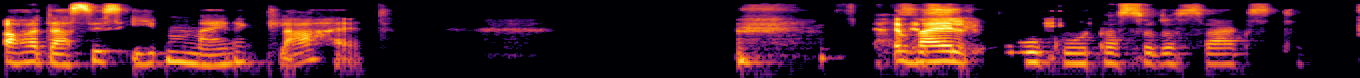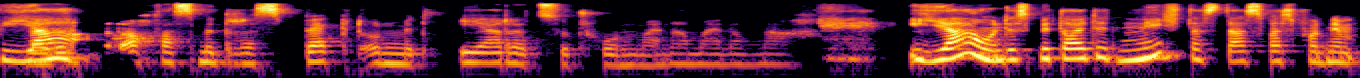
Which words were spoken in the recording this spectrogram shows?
Aber das ist eben meine Klarheit. Das Weil, so gut, dass du das sagst. Ja. Weil das hat auch was mit Respekt und mit Ehre zu tun, meiner Meinung nach. Ja, und es bedeutet nicht, dass das, was von, dem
